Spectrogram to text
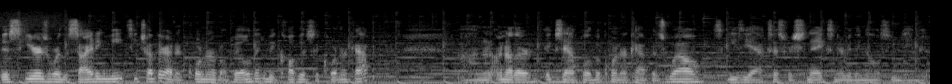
This here is where the siding meets each other at a corner of a building. We call this a corner cap. Uh, another example of a corner cap as well. It's easy access for snakes and everything else, you name it.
